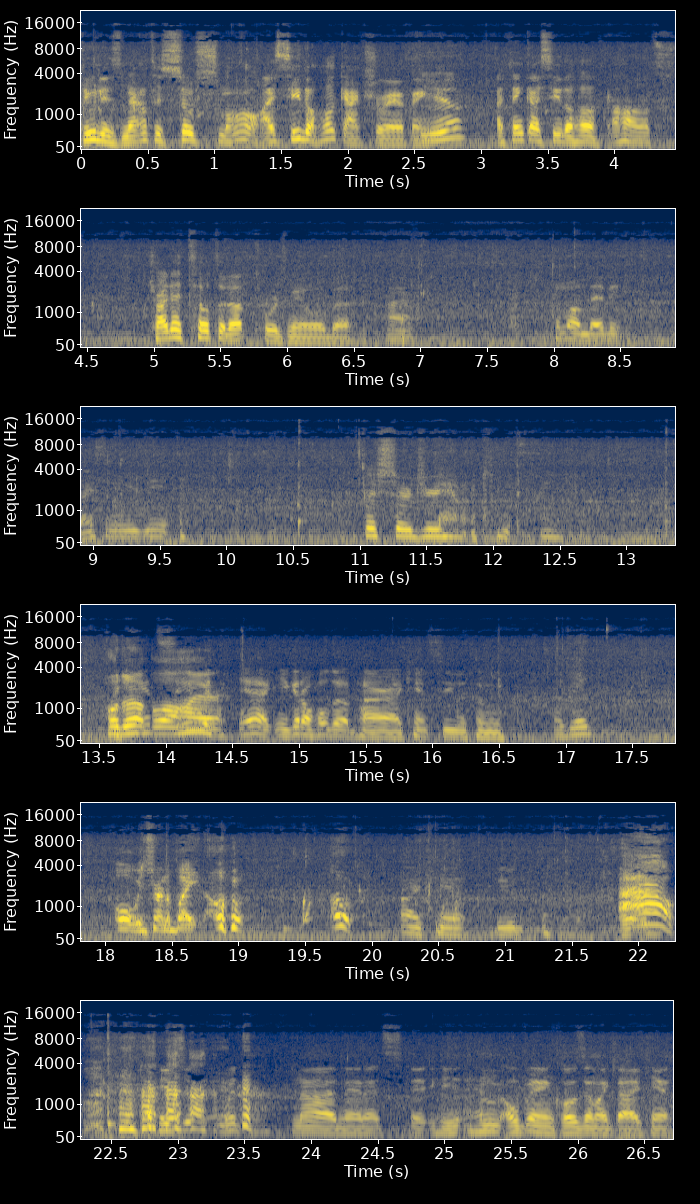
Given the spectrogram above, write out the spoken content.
Dude, his mouth is so small. I see the hook actually. I think. Yeah? I think I see the hook. Oh, let's. Try to tilt it up towards me a little bit. All right. Come on, baby. Nice and easy. Fish surgery. Damn, I can't see. Hold I it up a little higher. with- yeah, you gotta hold it up higher. I can't see with him. I good? Oh, he's trying to bite. Oh, oh. I can't, dude. Ow! He's just, with, nah, man, it's it, he, him opening and closing like that. I can't.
